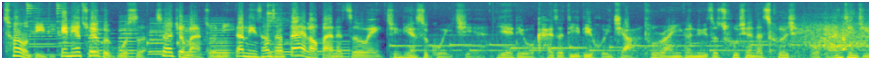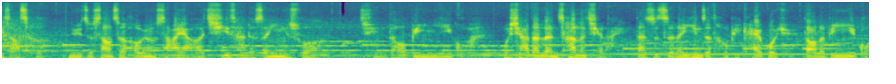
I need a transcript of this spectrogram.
臭弟弟，天天吹鬼故事，这就满足你，让你尝尝戴老板的滋味。今天是鬼节，夜里我开着滴滴回家，突然一个女子出现在车前，我赶紧急刹车。女子上车后用沙哑而凄惨的声音说：“请到殡仪馆。”我吓得冷颤了起来，但是只能硬着头皮开过去。到了殡仪馆，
